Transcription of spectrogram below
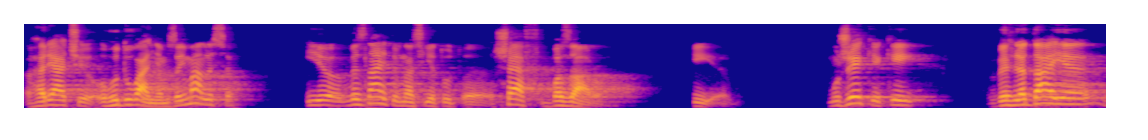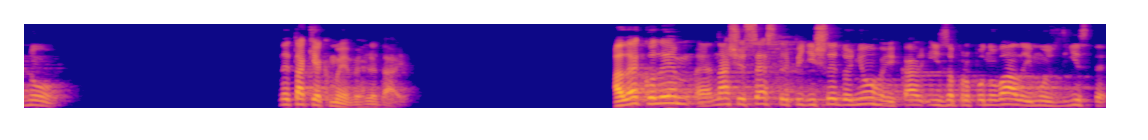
гарячі годуванням займалися. І е, ви знаєте, в нас є тут е, шеф базару. Е, мужик, який виглядає, ну, не так, як ми виглядаємо. Але коли е, наші сестри підійшли до нього і і запропонували йому з'їсти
